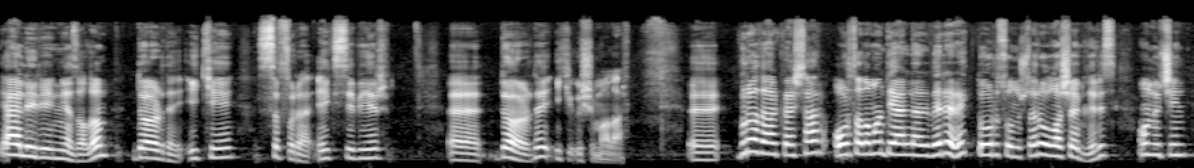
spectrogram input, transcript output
Değerlerini yazalım. 4'e 2, 0'a eksi 1, e, 4'e 2 ışımalar. Ee, Burada arkadaşlar ortalama değerler vererek doğru sonuçlara ulaşabiliriz. Onun için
